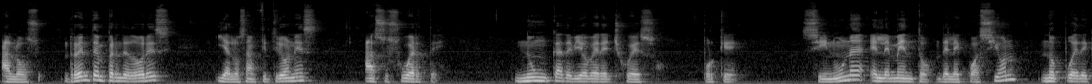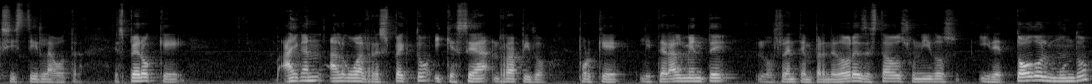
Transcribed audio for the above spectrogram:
a los renta emprendedores y a los anfitriones a su suerte. Nunca debió haber hecho eso, porque sin un elemento de la ecuación no puede existir la otra. Espero que hagan algo al respecto y que sea rápido, porque literalmente los renta emprendedores de Estados Unidos y de todo el mundo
